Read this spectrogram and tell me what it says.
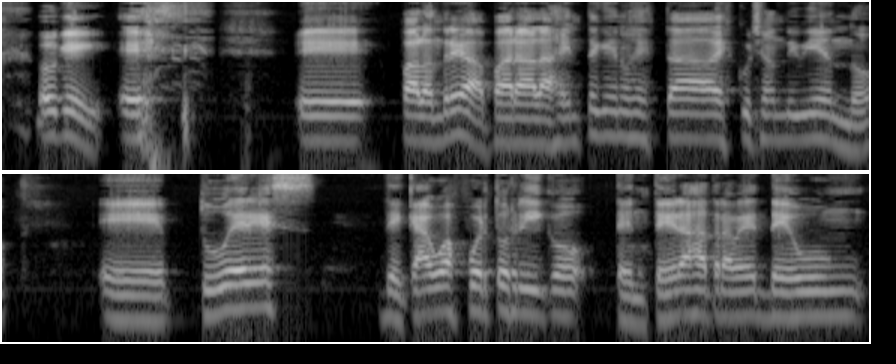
ok. Eh, eh, para Andrea, para la gente que nos está escuchando y viendo, eh, tú eres de Caguas, Puerto Rico, te enteras a través de un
